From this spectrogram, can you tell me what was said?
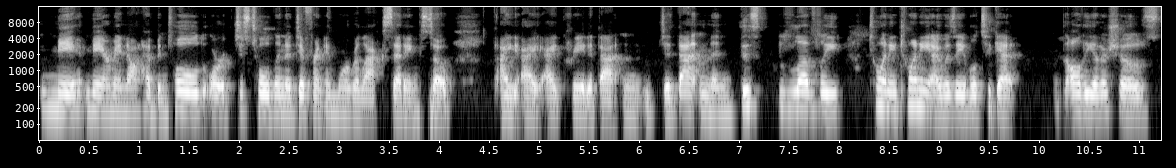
may may or may not have been told or just told in a different and more relaxed setting. So I, I i created that and did that. And then this lovely 2020 i was able to get all the other shows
